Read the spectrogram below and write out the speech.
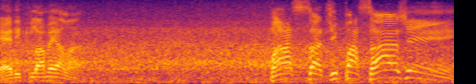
Eric Lamela. Passa de passagem.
